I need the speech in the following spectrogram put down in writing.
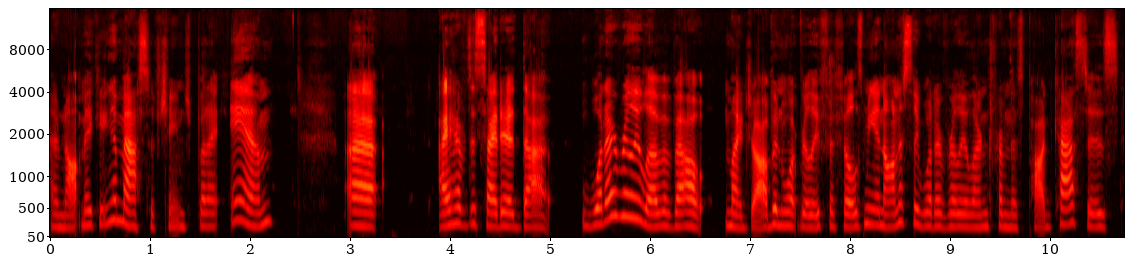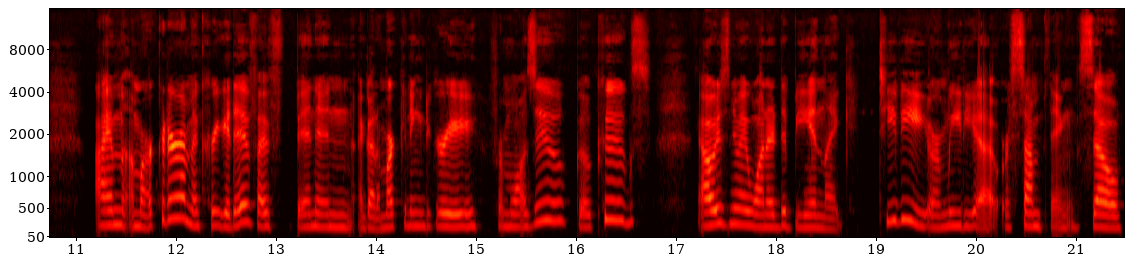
I'm not making a massive change, but I am. Uh, I have decided that what I really love about my job and what really fulfills me, and honestly, what I've really learned from this podcast is I'm a marketer, I'm a creative. I've been in, I got a marketing degree from Wazzu, go Cougs. I always knew I wanted to be in like TV or media or something. So,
